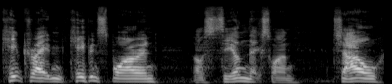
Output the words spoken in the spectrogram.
keep creating, keep inspiring, I'll see you on the next one. Ciao.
